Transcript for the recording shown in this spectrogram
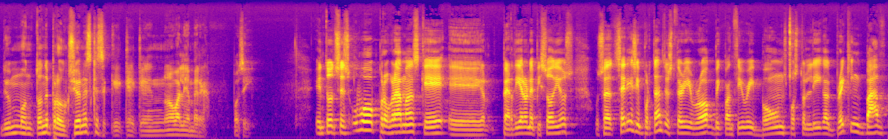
de un montón de producciones que, se- que- que- que no valían verga. Pues sí. Entonces hubo programas que eh, perdieron episodios, o sea, series importantes, 30 Rock, Big Bang Theory, Bones, Boston Legal, Breaking Bad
